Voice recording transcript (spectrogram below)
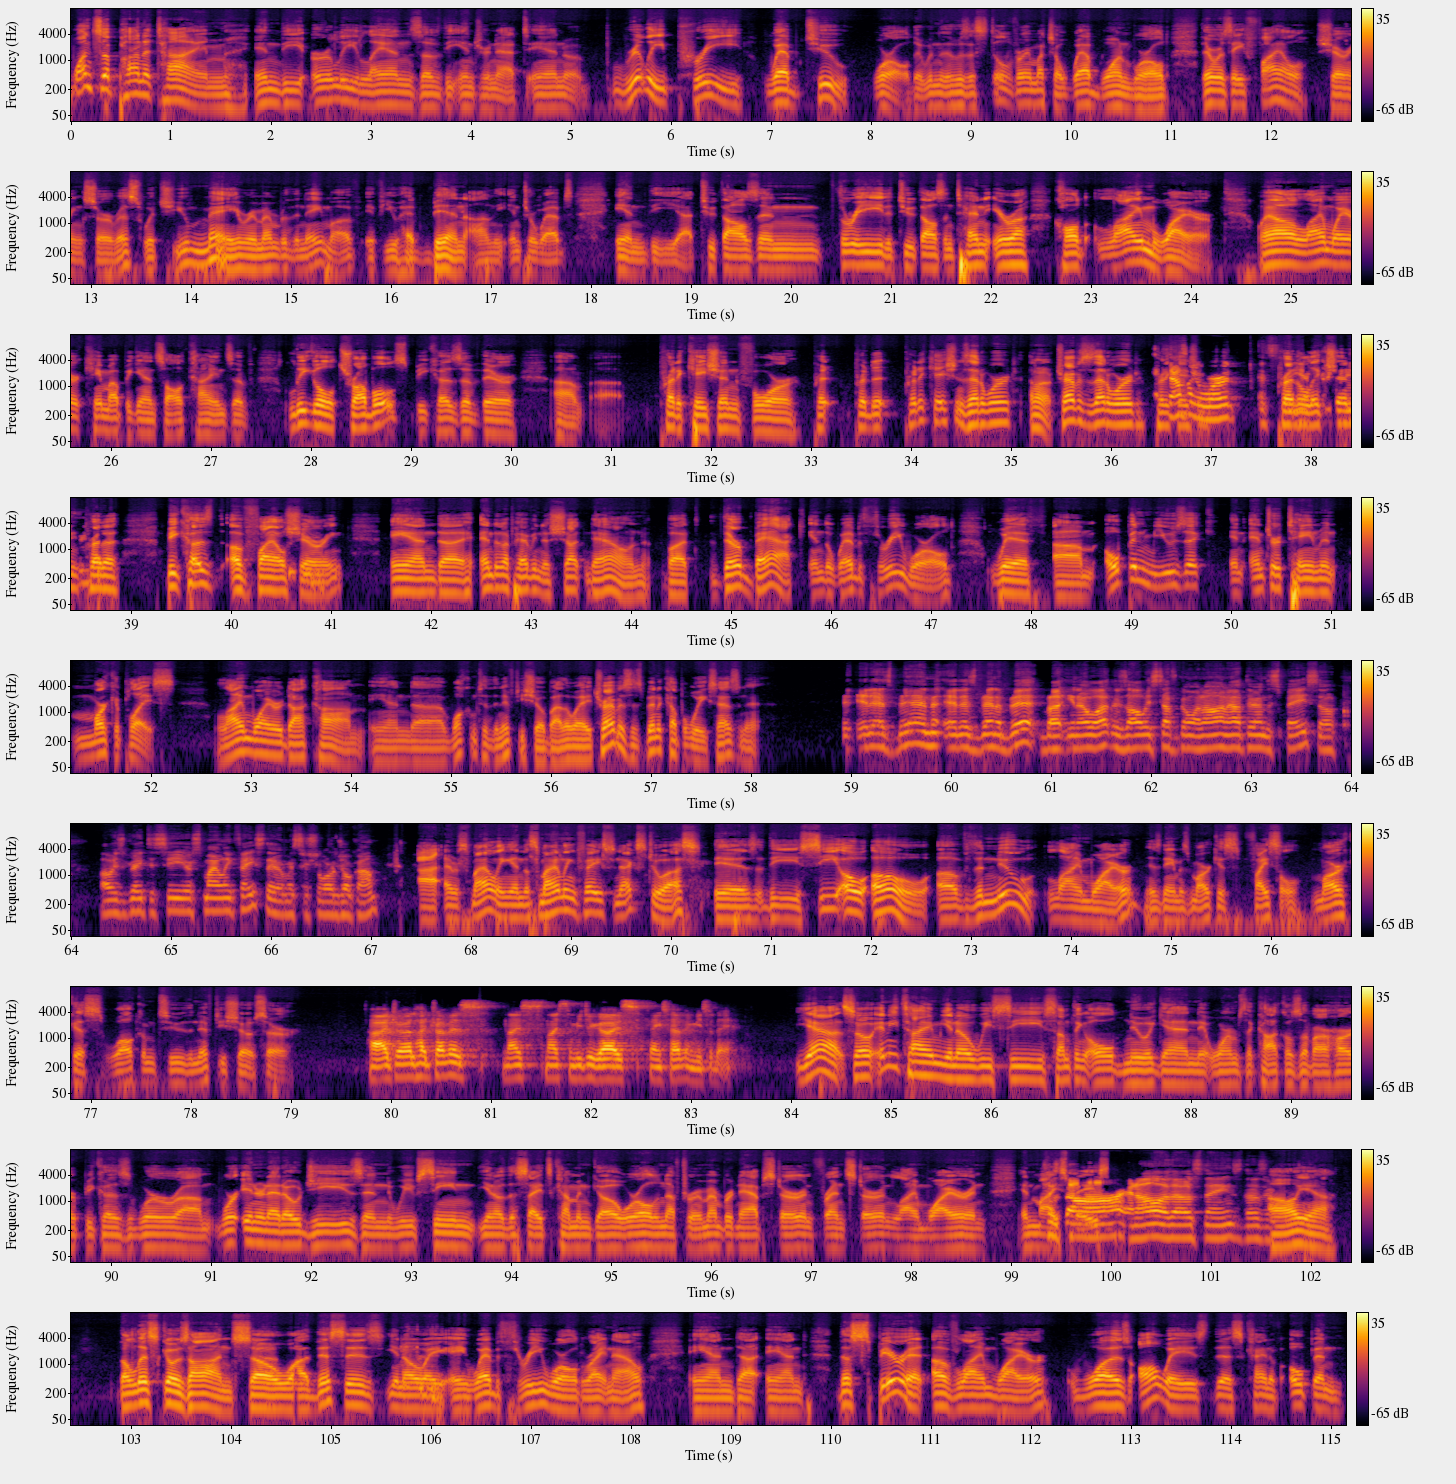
once upon a time in the early lands of the internet and really pre Web 2 world. It, was a, still very much a Web 1 world. There was a file sharing service, which you may remember the name of if you had been on the interwebs in the uh, 2003 to 2010 era, called LimeWire. Well, LimeWire came up against all kinds of legal troubles because of their um, uh, predication for pre- predication. Is that a word? I don't know. Travis, is that a word? Sounds like a word. It's predilection, preda, because of file mm-hmm. sharing, and uh, ended up having to shut down. But they're back in the Web three world with um, open music and entertainment marketplace. LimeWire.com. And uh, welcome to the Nifty Show, by the way. Travis, it's been a couple weeks, hasn't it? It has been. It has been a bit, but you know what? There's always stuff going on out there in the space. So always great to see your smiling face there, Mr. Shlorodjolcom. Uh, I'm smiling, and the smiling face next to us is the COO of the new LimeWire. His name is Marcus Feistl. Marcus, welcome to the Nifty Show, sir. Hi, Joel. Hi, Travis. Nice, nice to meet you guys. Thanks for having me today. Yeah, so anytime you know we see something old new again, it warms the cockles of our heart because we're um, we're internet OGs and we've seen you know the sites come and go. We're old enough to remember Napster and Friendster and LimeWire and and MySpace and all of those things. Those are oh yeah, the list goes on. So uh, this is you know a, a Web three world right now, and uh, and the spirit of LimeWire was always this kind of open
